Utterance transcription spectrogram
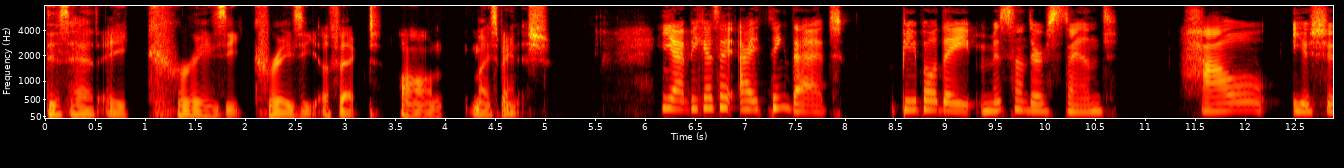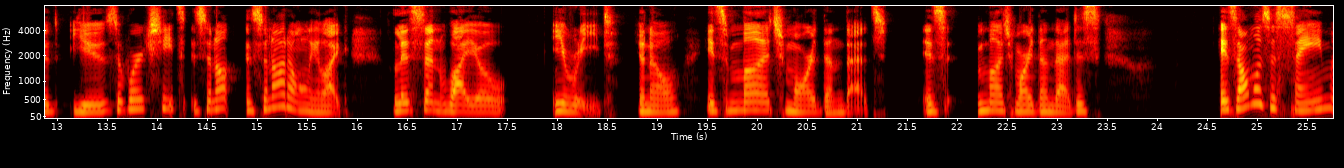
this had a crazy, crazy effect on my Spanish. Yeah, because I, I think that people they misunderstand how you should use the worksheets. It's not it's not only like listen while you read you know? It's much more than that. It's much more than that. It's it's almost the same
